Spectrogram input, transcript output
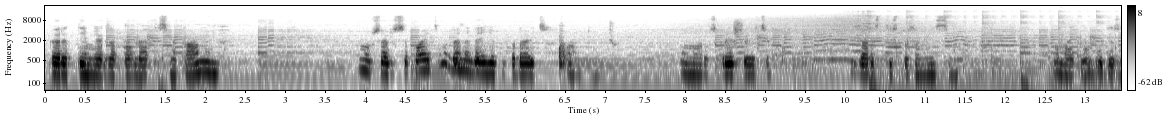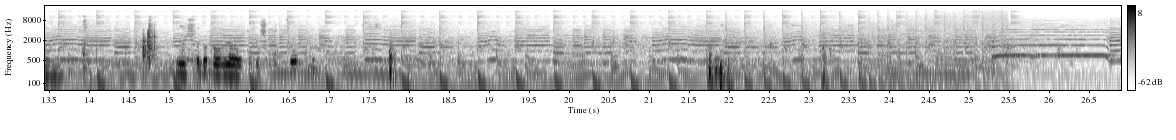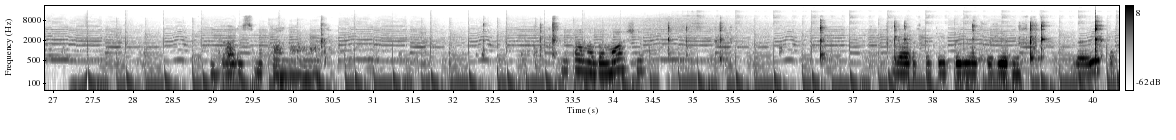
Перед тим, як заправляти сметаною. Ну, все розсипається, ну де-не-де є попадається. А. Воно розкришується. Зараз тісто замісимо. Ну, навіть не буде заміти. Я ще додаю трошки цукру. І далі сметану вводимо. Сметана домашня. Зараз такий період, жирність велика.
